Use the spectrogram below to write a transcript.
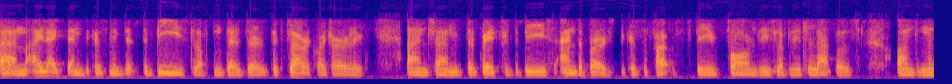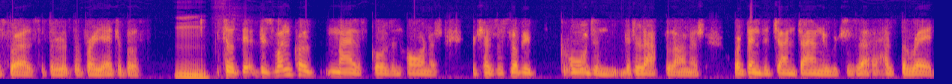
Um, I like them because I mean, the, the bees love them. They're, they're, they flower quite early, and um, they're great for the bees and the birds because they, fo- they form these lovely little apples on them as well. So they're, they're very edible. Hmm. So th- there's one called Malus Golden Hornet, which has this lovely golden little apple on it, or then the John Downie, which is, uh, has the red.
